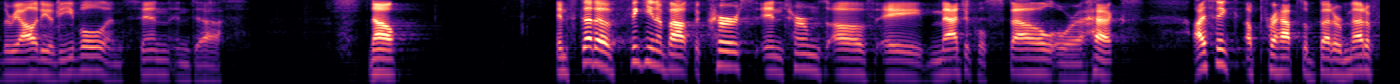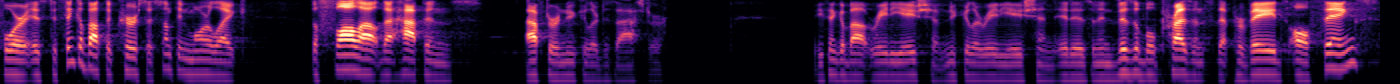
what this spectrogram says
the reality of evil and sin and death. Now, instead of thinking about the curse in terms of a magical spell or a hex, I think a, perhaps a better metaphor is to think about the curse as something more like the fallout that happens after a nuclear disaster. You think about radiation, nuclear radiation, it is an invisible presence that pervades all things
